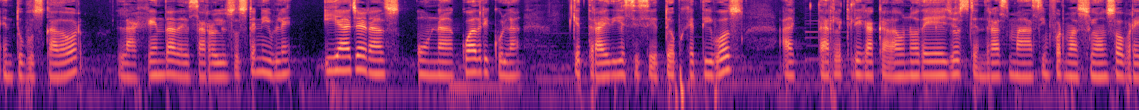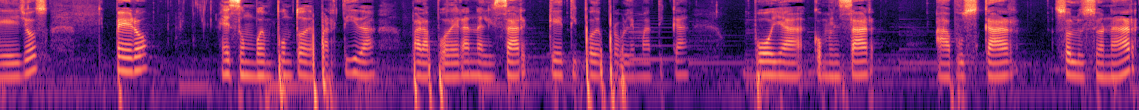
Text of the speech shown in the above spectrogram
en tu buscador la Agenda de Desarrollo Sostenible y hallarás una cuadrícula que trae 17 objetivos. Al darle clic a cada uno de ellos tendrás más información sobre ellos, pero es un buen punto de partida para poder analizar qué tipo de problemática voy a comenzar a buscar solucionar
